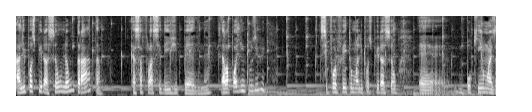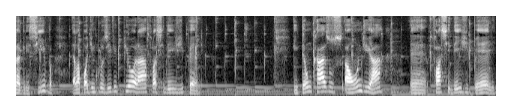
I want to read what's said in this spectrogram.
A lipoaspiração não trata essa flacidez de pele, né? Ela pode inclusive se for feita uma lipoaspiração é, um pouquinho mais agressiva, ela pode inclusive piorar a flacidez de pele. Então, casos onde há é, flacidez de pele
